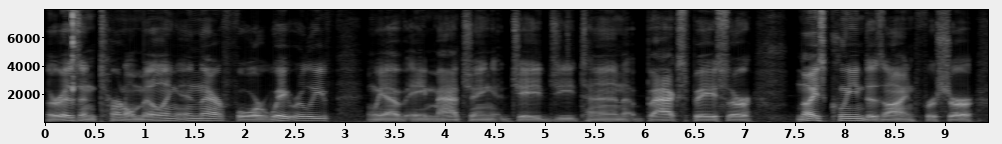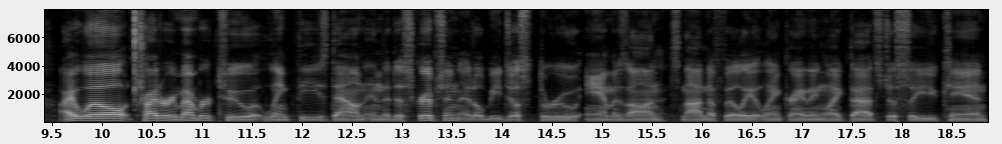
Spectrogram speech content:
There is internal milling in there for weight relief, and we have a matching JG10 backspacer. Nice clean design for sure. I will try to remember to link these down in the description. It'll be just through Amazon. It's not an affiliate link or anything like that. It's just so you can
